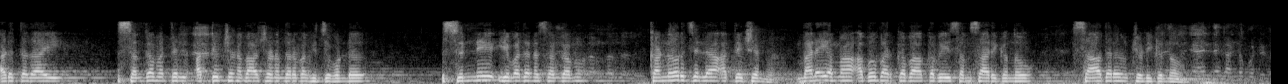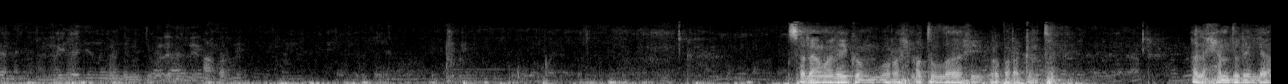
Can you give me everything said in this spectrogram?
അടുത്തതായി സംഗമത്തിൽ അധ്യക്ഷണ ഭാഷണം നിർവഹിച്ചുകൊണ്ട് സുന്നി യുവജന സംഘം കണ്ണൂർ ജില്ലാ അധ്യക്ഷൻ മലയമ്മ അബൂബർക്കബ കബി സംസാരിക്കുന്നു സാദരം ക്ഷണിക്കുന്നു ഞാൻ എന്റെ കണ്ണു പൊട്ടിട്ടുണ്ട് السلام عليكم ورحمة الله وبركاته الحمد لله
